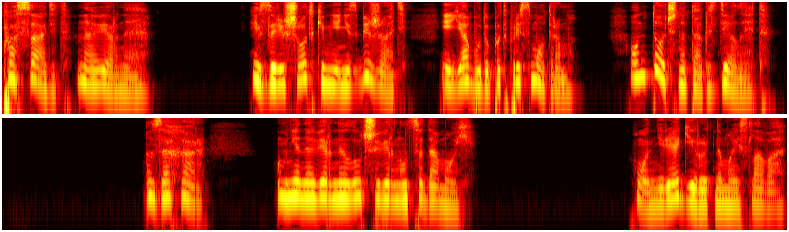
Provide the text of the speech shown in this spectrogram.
посадит, наверное. Из-за решетки мне не сбежать, и я буду под присмотром. Он точно так сделает. «Захар, мне, наверное, лучше вернуться домой». Он не реагирует на мои слова,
